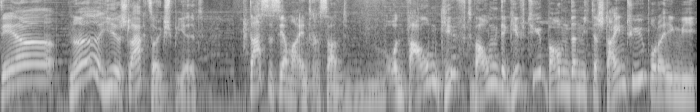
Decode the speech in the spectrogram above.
der, ne, hier Schlagzeug spielt. Das ist ja mal interessant. Und warum Gift? Warum der Gift-Typ? Warum dann nicht der Steintyp? Oder irgendwie...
